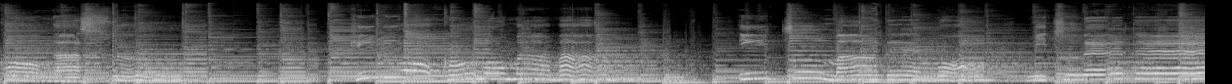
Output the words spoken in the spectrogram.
焦がす君をこのままいつまでも見つめて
